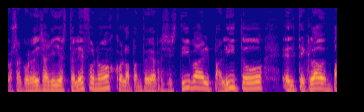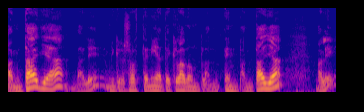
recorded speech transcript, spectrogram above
¿os acordáis aquellos teléfonos con la pantalla resistiva, el palito, el teclado en pantalla, ¿vale? Microsoft tenía teclado en, plan, en pantalla, ¿vale?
